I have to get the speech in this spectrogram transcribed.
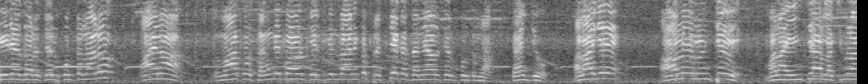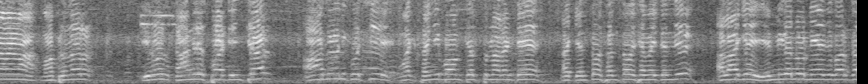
మీడియా ద్వారా తెలుపుకుంటున్నాను ఆయన మాకు సంఘీభావం తెలిపిన దానికి ప్రత్యేక ధన్యవాదాలు తెలుపుకుంటున్నా. థ్యాంక్ యూ అలాగే ఆలూరు నుంచి మన ఇన్ఛార్జ్ లక్ష్మీనారాయణ మా బ్రదర్ ఈరోజు కాంగ్రెస్ పార్టీ ఇన్ఛార్జ్ ఆదోనికి వచ్చి మాకు సంఘీభావం తెలుపుతున్నారంటే నాకు ఎంతో సంతోషం అవుతుంది అలాగే ఎమ్మిగనూరు నియోజకవర్గ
